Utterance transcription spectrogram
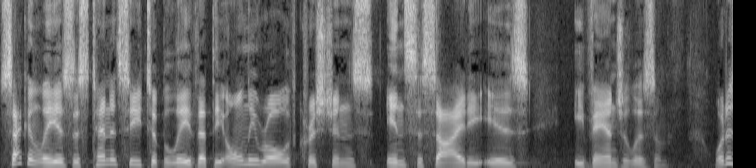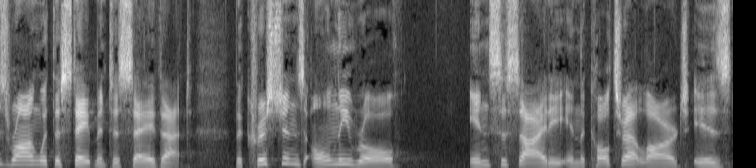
Secondly, is this tendency to believe that the only role of Christians in society is evangelism. What is wrong with the statement to say that the Christian's only role in society, in the culture at large, is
